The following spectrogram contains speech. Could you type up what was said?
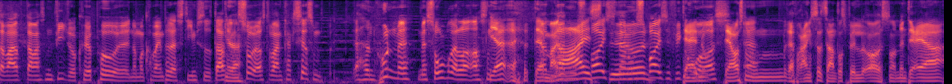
der var, der var sådan en video, der kørte på, øh, når man kommer ind på deres Steam-side. Der Ja. så jeg også, der var en karakter, som der havde en hund med, med solbriller og sådan. Ja, der er mange. Der er nogle Nice, spøjs, der er nogle dude. spøjse Der figurer er, no, også. der er også ja. nogle referencer til andre spil og sådan noget, men der er,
